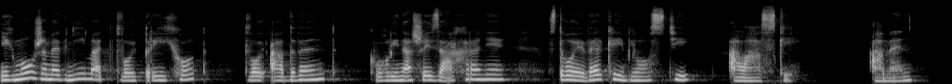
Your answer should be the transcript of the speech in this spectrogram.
Nech môžeme vnímať Tvoj príchod, Tvoj advent kvôli našej záchrane z Tvojej veľkej milosti a lásky. Amen.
